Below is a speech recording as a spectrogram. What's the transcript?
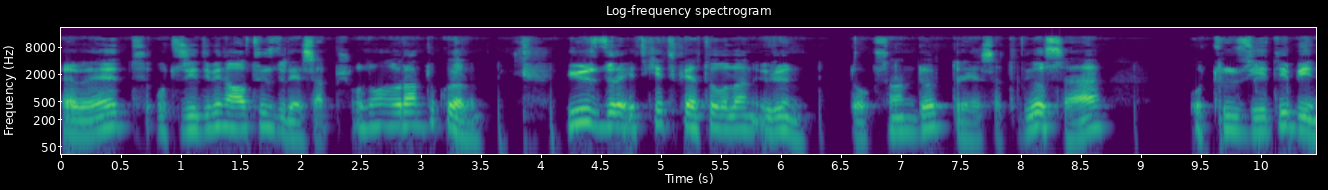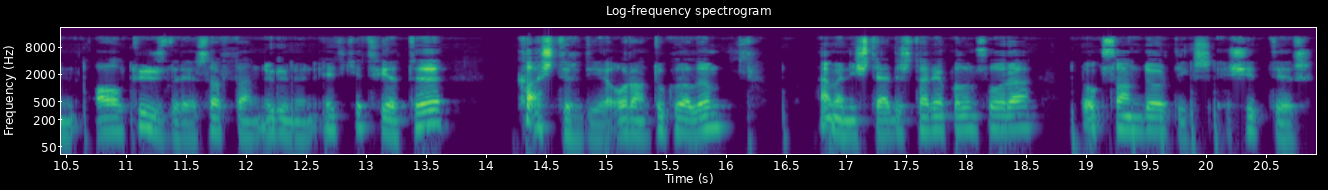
Evet 37.600 liraya satmış. O zaman orantı kuralım. 100 lira etiket fiyatı olan ürün 94 liraya satılıyorsa 37.600 liraya satılan ürünün etiket fiyatı kaçtır diye orantı kuralım. Hemen içler dışlar yapalım sonra. 94x eşittir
